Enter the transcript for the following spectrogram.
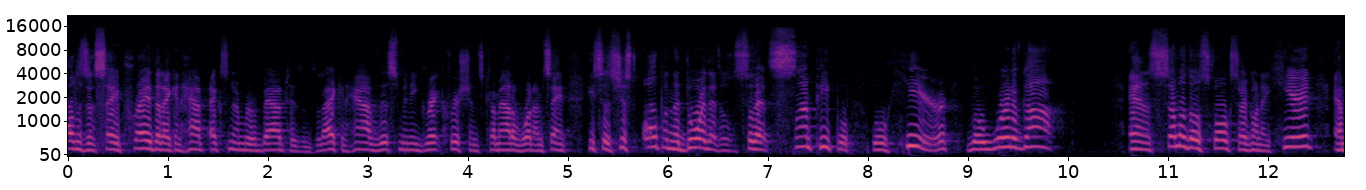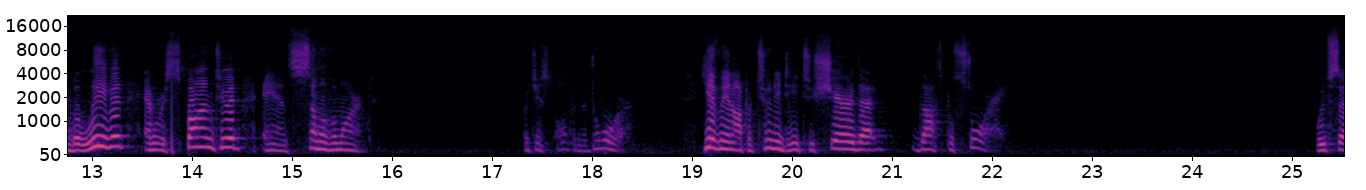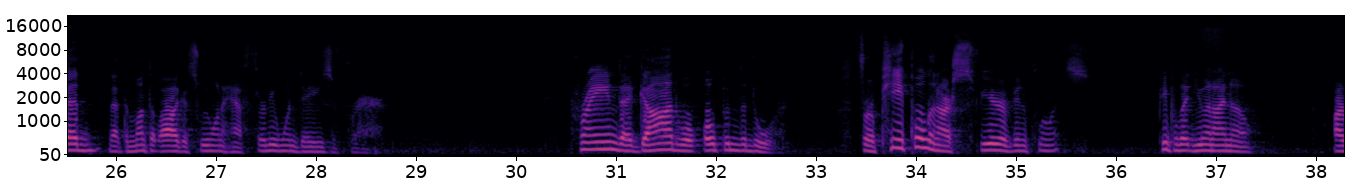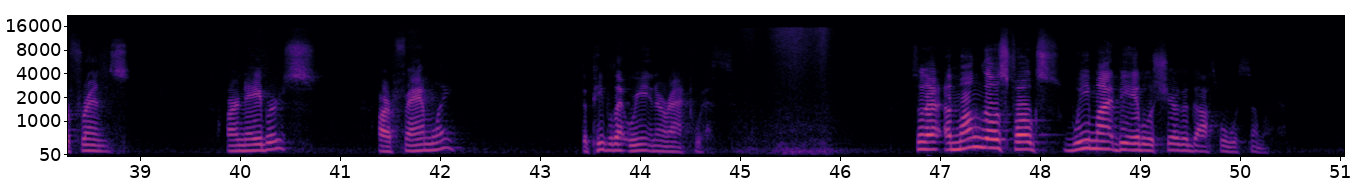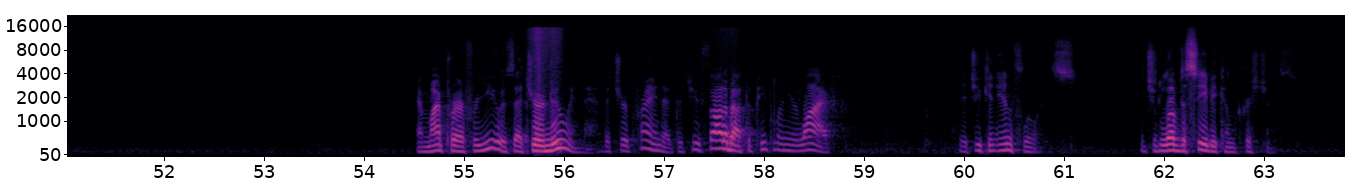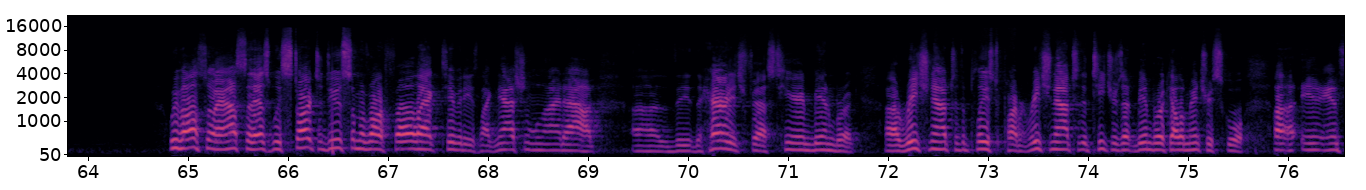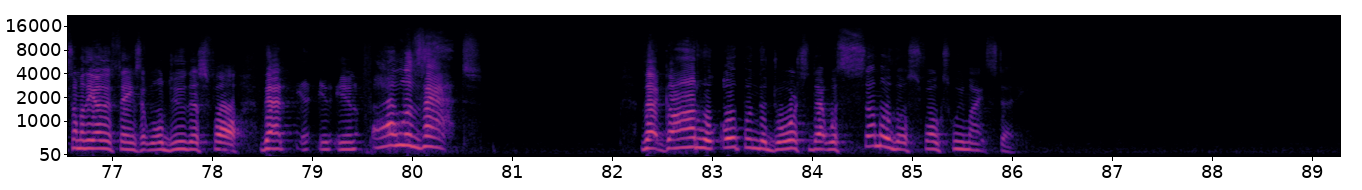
Paul doesn't say, pray that I can have X number of baptisms, that I can have this many great Christians come out of what I'm saying. He says, just open the door that, so that some people will hear the Word of God. And some of those folks are going to hear it and believe it and respond to it, and some of them aren't. But just open the door. Give me an opportunity to share that gospel story. We've said that the month of August we want to have 31 days of prayer praying that God will open the door for people in our sphere of influence, people that you and I know, our friends, our neighbors, our family, the people that we interact with. So that among those folks, we might be able to share the gospel with some of them. And my prayer for you is that you're doing that, that you're praying that, that you've thought about the people in your life that you can influence, that you'd love to see become Christians. We've also asked that as we start to do some of our fall activities like National Night Out, uh, the, the Heritage Fest here in Benbrook, uh, reaching out to the police department, reaching out to the teachers at Benbrook Elementary School, uh, and, and, some of the other things that we'll do this fall, that in, in all of that, that God will open the door so that with some of those folks we might study.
